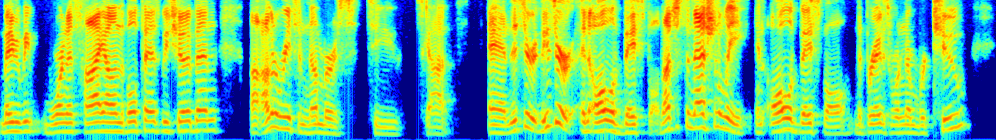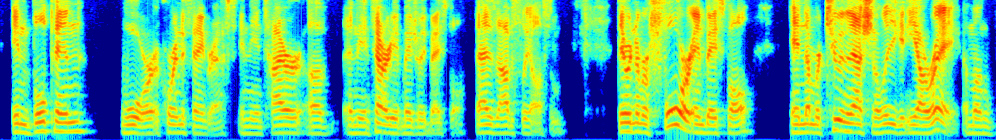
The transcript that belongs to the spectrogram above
maybe we weren't as high on the bullpen as we should have been. Uh, I'm going to read some numbers to you, Scott. And these are these are in all of baseball, not just the National League. In all of baseball, the Braves were number two in bullpen WAR according to Fangraphs in the entire of in the entirety of Major League Baseball. That is obviously awesome. They were number four in baseball and number two in the National League in ERA among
